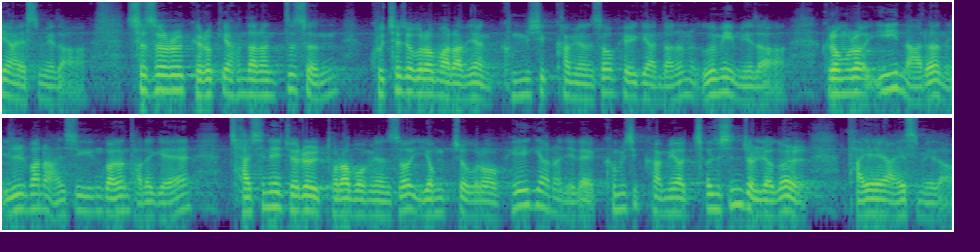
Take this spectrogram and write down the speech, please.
해야 했습니다. 스스로를 괴롭게 한다는 뜻은 구체적으로 말하면 금식하면서 회개한다는 의미입니다. 그러므로 이 날은 일반 안식인과는 다르게 자신의 죄를 돌아보면서 영적으로 회개하는 일에 금식하며 전신 전력을 다해야 했습니다.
